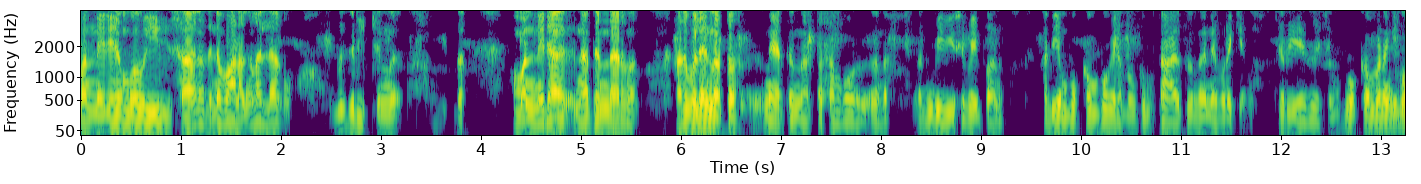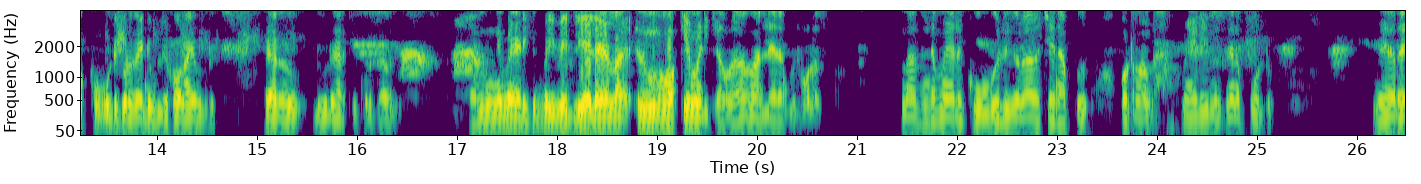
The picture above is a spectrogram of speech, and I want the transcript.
മണ്ണിര ആകുമ്പോൾ ഈ സാധനത്തിന്റെ വളങ്ങളെല്ലാം വിഘടിക്കുന്ന ഇത്. മണ്ണിര അതിനകത്ത് ഉണ്ടായിരുന്ന. അതുപോലെ നട്ട നേരത്തെ നട്ട സംഭവം? അതും പി വി സി പൈപ്പാണ് അധികം പൊക്കം പോകില്ല. നമുക്ക് താഴത്തു തന്നെ പറിക്കാം. ചെറിയ ഇത് വെച്ച്. നമുക്ക് പൊക്കം വേണമെങ്കിൽ പൊക്കം കൂട്ടി കൊടുക്കാം. അതിന്റെ ഉള്ളിൽ ഹോളായതുകൊണ്ട് വേറൊരു ഇതുകൂടെ ഇറക്കി കൊടുത്താൽ മതി. അപ്പം ഇങ്ങനെ മേടിക്കുമ്പോൾ ഈ വലിയ ഇലയുള്ള ഇത് നോക്കിയാൽ മേടിക്കാം. അതാണ് നല്ല ഇല കുരുമുളക്. അതിന്റെ മേലെ കൂമ്പ് ഇലകളാണ് ചെനപ്പ് പൊട്ടണണ്ട. മേളിൽ നിന്ന് ചെനപ്പ് പൊട്ടും. വേറെ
